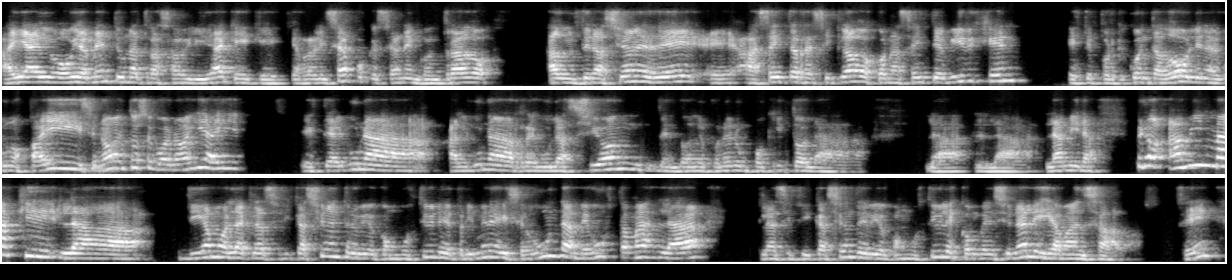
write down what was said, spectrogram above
Ahí hay obviamente una trazabilidad que, que, realizar porque se han encontrado adulteraciones de eh, aceites reciclados con aceite virgen este, porque cuenta doble en algunos países, ¿no? Entonces, bueno, ahí hay este, alguna, alguna regulación en donde poner un poquito la, la, la, mira. Pero a mí más que la, digamos, la clasificación entre biocombustibles de primera y segunda, me gusta más la clasificación de biocombustibles convencionales y avanzados. ¿sí?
